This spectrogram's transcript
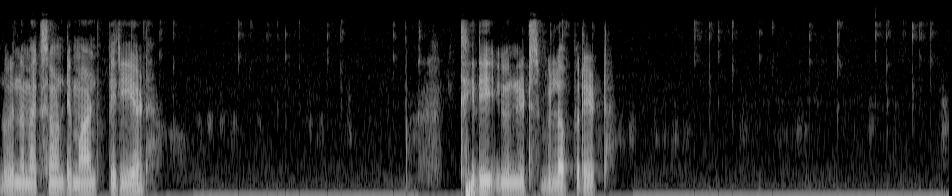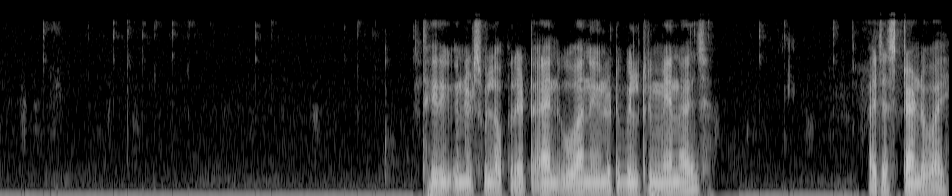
during the maximum demand period, 3 units will operate. 3 units will operate and 1 unit will remain as as a standby.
